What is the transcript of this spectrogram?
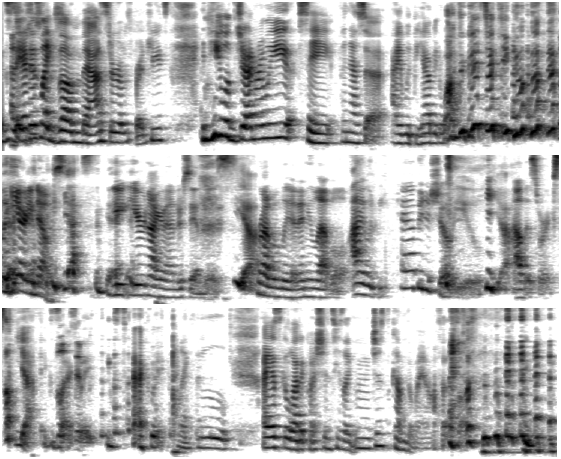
and Stan is like the master of spreadsheets. And he will generally say, Vanessa, I would be happy to walk through this with you. Like he already knows. yes. You, you're not going to understand this. Yeah. Probably at any level. I would be happy to show you Yeah. how this works. Yeah, exactly. Exactly. Like, ooh. I ask a lot of questions. He's like, mm, just come to my office.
